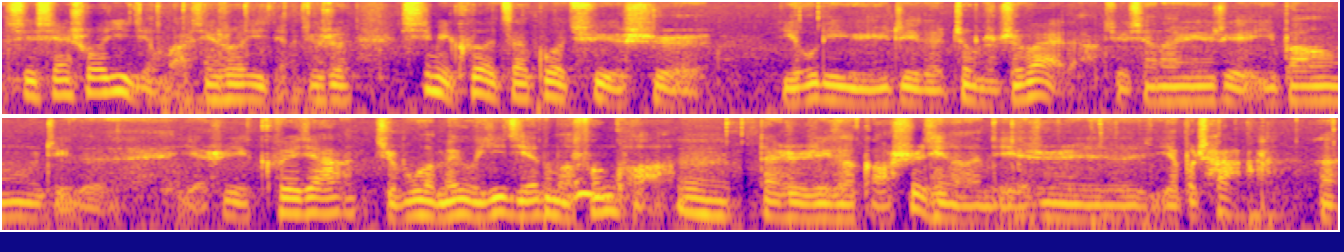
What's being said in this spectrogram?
先先说意境吧，先说意境，就是西米克在过去是游离于这个政治之外的，就相当于这一帮这个也是一科学家，只不过没有一杰那么疯狂，嗯，但是这个搞事情啊也是也不差，呃，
